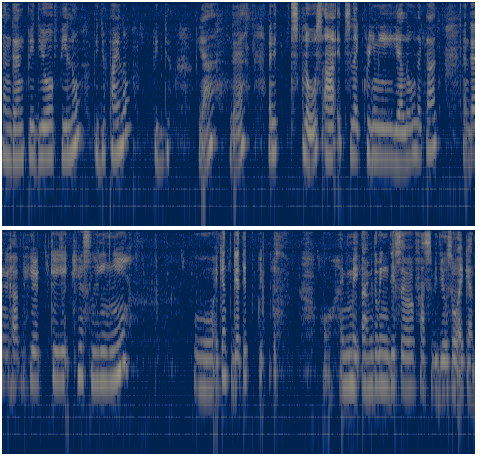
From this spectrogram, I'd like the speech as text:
And then Pediophyllum. Pediophyllum. Pedio, yeah, there. When it's closed, uh, it's like creamy yellow like that. And then we have here Kieslini. Oh, I can't get it quick. I'm, I'm doing this uh, fast video so I can't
